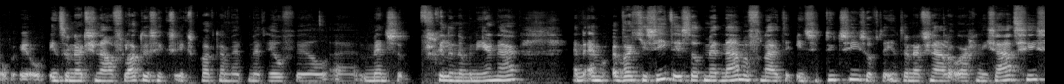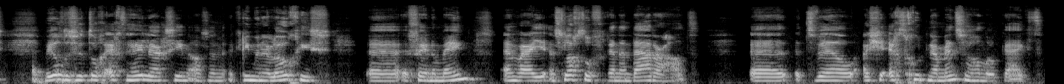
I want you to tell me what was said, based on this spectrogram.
op, op, internationaal vlak, dus ik, ik sprak daar met, met heel veel mensen op verschillende manieren naar. En, en wat je ziet is dat met name vanuit de instituties of de internationale organisaties wilden ze toch echt heel erg zien als een criminologisch uh, fenomeen. En waar je een slachtoffer en een dader had. Uh, terwijl als je echt goed naar mensenhandel kijkt,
